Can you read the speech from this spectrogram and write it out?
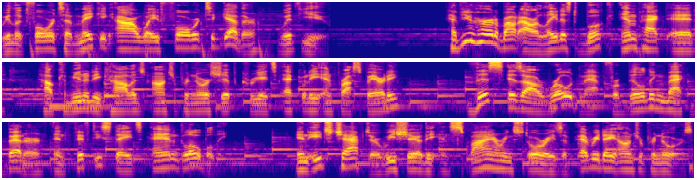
We look forward to making our way forward together with you. Have you heard about our latest book, Impact Ed How Community College Entrepreneurship Creates Equity and Prosperity? This is our roadmap for building back better in 50 states and globally. In each chapter, we share the inspiring stories of everyday entrepreneurs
